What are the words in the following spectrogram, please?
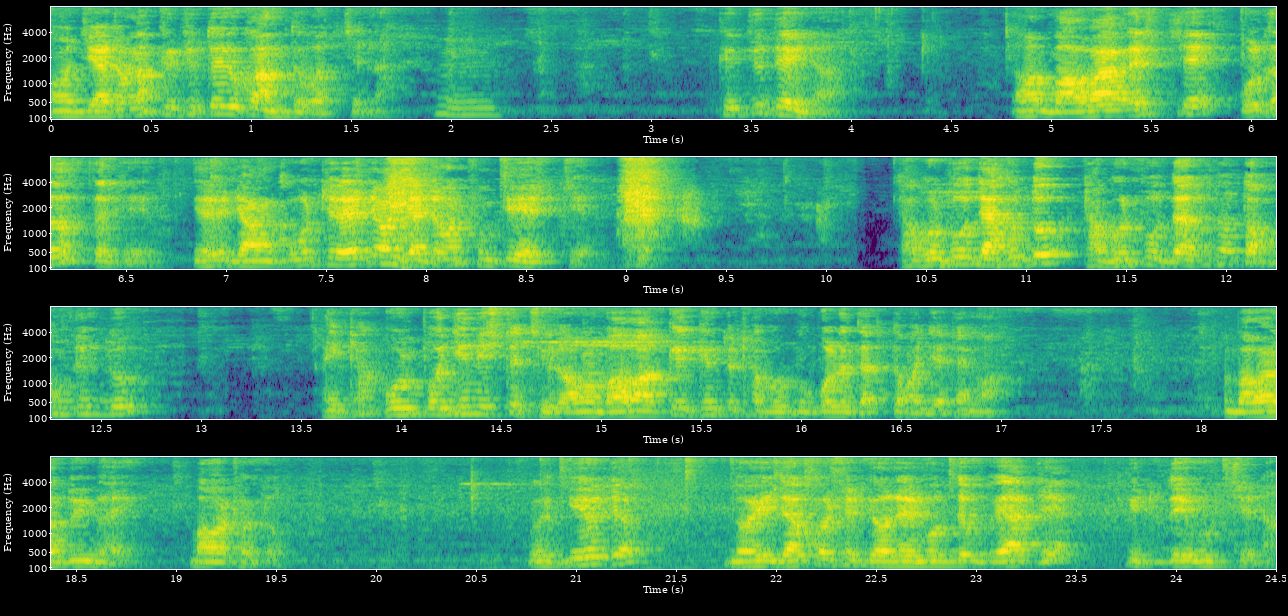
আমার জ্যাঠামা কিছুতেই ওকে আনতে পারছে না। কিছুতেই না। আমার বাবা এসছে কলকাতা থেকে জামা কাপড় ছেড়ে আমার জ্যাঠামা ছুটে এসছে। ঠাকুরপো দেখো তো ঠাকুরপো দেখো তো তখন কিন্তু এই ঠাকুরপো জিনিসটা ছিল। আমার বাবাকে কিন্তু ঠাকুরপো বলে ডাকতো আমার জ্যাঠামা বাবার দুই ভাই বাবা ছোট ওই কী হয়েছে? নদী দেখো সে জলের মধ্যে আছে কিছুতেই উঠছে না।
